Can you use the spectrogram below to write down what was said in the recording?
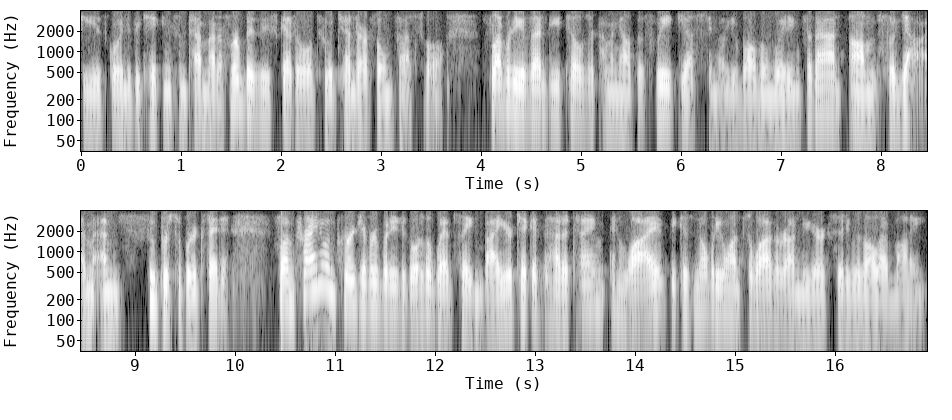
she is going to be taking some time out of her busy schedule to attend our film festival. Celebrity event details are coming out this week. Yes, I know you've all been waiting for that. Um, so yeah, I'm I'm super super excited. So I'm trying to encourage everybody to go to the website and buy your tickets ahead of time. And why? Because nobody wants to walk around New York City with all that money.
